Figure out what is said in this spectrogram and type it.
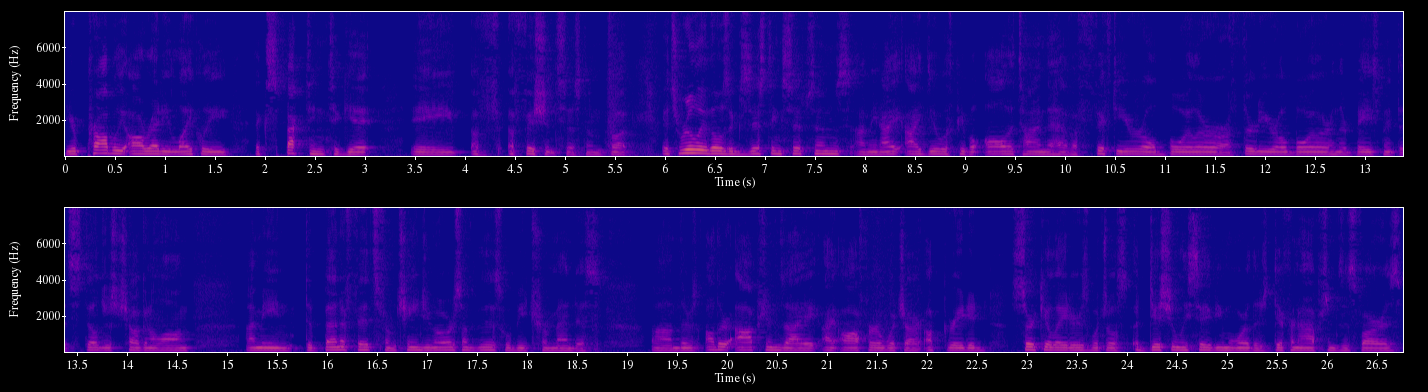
you're probably already likely expecting to get a, efficient system, but it's really those existing systems. I mean, I, I deal with people all the time that have a 50 year old boiler or a 30 year old boiler in their basement that's still just chugging along. I mean, the benefits from changing over something like this will be tremendous. Um, there's other options I, I offer, which are upgraded circulators, which will additionally save you more. There's different options as far as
